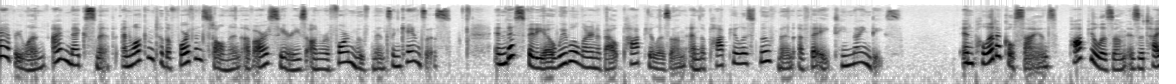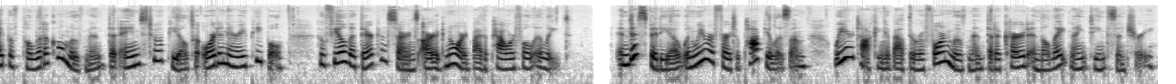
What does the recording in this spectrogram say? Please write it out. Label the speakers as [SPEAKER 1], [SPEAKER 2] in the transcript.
[SPEAKER 1] Hi everyone, I'm Meg Smith, and welcome to the fourth installment of our series on reform movements in Kansas. In this video, we will learn about populism and the populist movement of the 1890s. In political science, populism is a type of political movement that aims to appeal to ordinary people who feel that their concerns are ignored by the powerful elite. In this video, when we refer to populism, we are talking about the reform movement that occurred in the late 19th century.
